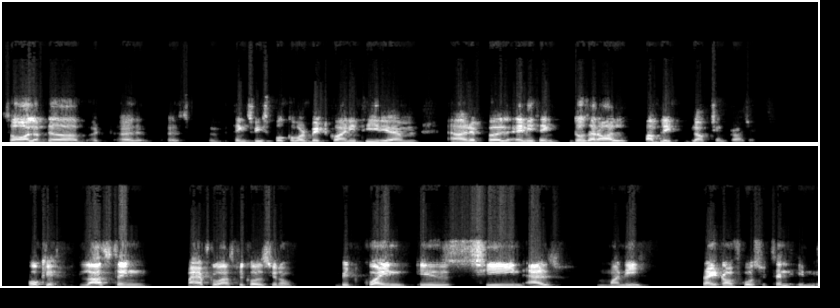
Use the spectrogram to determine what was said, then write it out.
So all of the uh, uh, things we spoke about, Bitcoin, Ethereum, uh, Ripple, anything, those are all public blockchain projects. Okay. Last thing I have to ask because you know Bitcoin is seen as money right now. Of course, it's an in,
